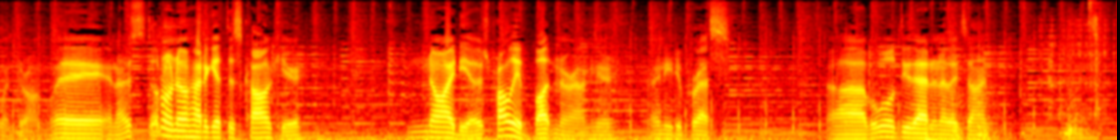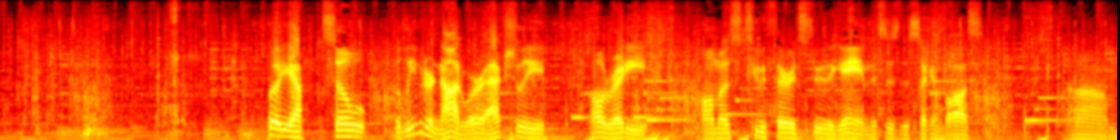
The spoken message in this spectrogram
went the wrong way. And I still don't know how to get this cog here. No idea. There's probably a button around here I need to press. Uh, but we'll do that another time. But yeah, so believe it or not, we're actually already almost two-thirds through the game. This is the second boss. Um,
